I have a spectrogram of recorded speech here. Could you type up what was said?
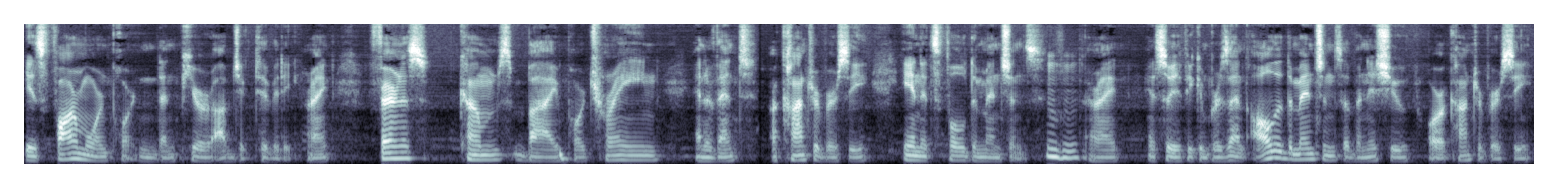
is far more important than pure objectivity, right? Fairness comes by portraying an event, a controversy, in its full dimensions, mm-hmm. all right? And so if you can present all the dimensions of an issue or a controversy,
